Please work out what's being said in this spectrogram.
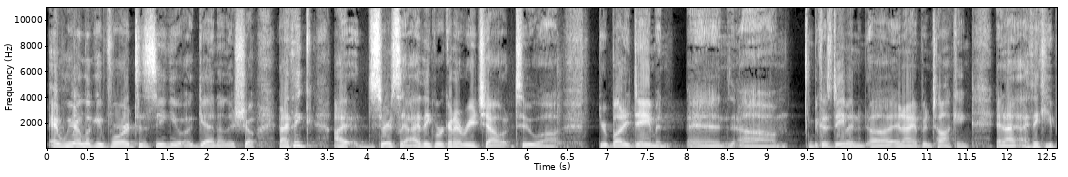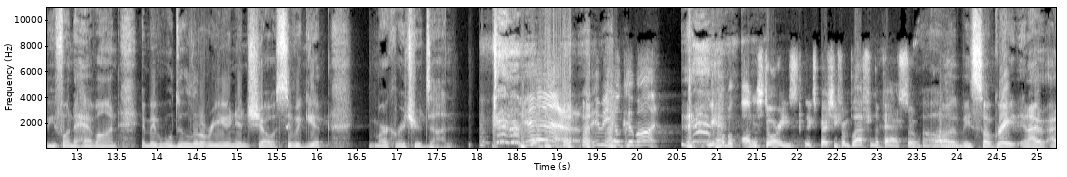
and we are looking forward to seeing you again on the show. And I think I seriously, I think we're going to reach out to uh, your buddy Damon, and um, because Damon uh, and I have been talking, and I, I think he'd be fun to have on, and maybe we'll do a little reunion show. See if we can get Mark Richards on. Yeah, maybe he'll come on. we have a lot of stories, especially from Blast from the Past. So Oh, it'd be so great. And I, I,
